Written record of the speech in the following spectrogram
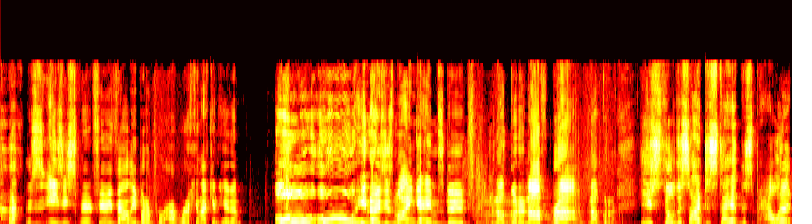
this is easy Spirit Fury Valley, but I'm, I reckon I can hit him. Oh, oh, he knows his mind games, dude. Not good enough, bruh. Not good You still decide to stay at this pallet?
